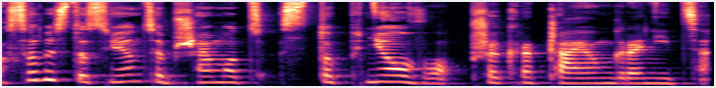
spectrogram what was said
Osoby stosujące przemoc stopniowo przekraczają granice.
